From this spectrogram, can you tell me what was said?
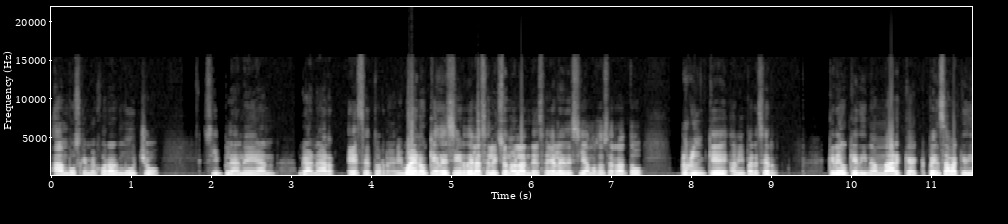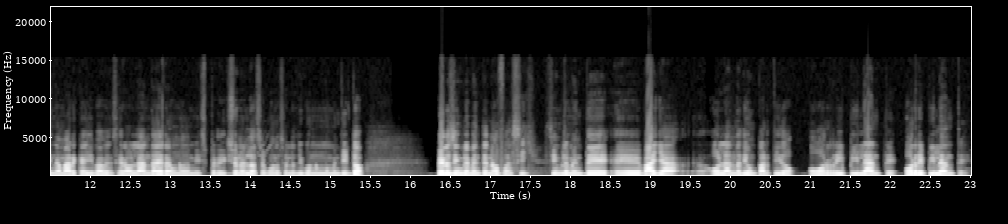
ambos que mejorar mucho si planean ganar ese torneo. Y bueno, ¿qué decir de la selección holandesa? Ya le decíamos hace rato que a mi parecer creo que Dinamarca, pensaba que Dinamarca iba a vencer a Holanda, era una de mis predicciones, la segunda se las digo en un momentito. Pero simplemente no fue así. Simplemente, eh, vaya, Holanda dio un partido horripilante, horripilante.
